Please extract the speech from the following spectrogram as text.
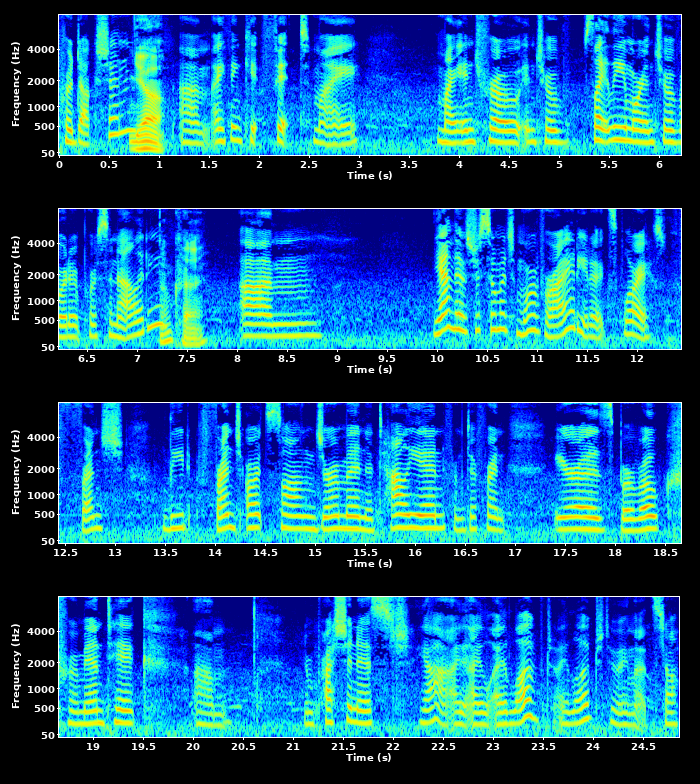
production. Yeah. Um, I think it fit my my intro intro slightly more introverted personality. Okay. Um, yeah, there's just so much more variety to explore. French lead, French art song, German, Italian from different eras, Baroque, Romantic, um, Impressionist. Yeah, I, I, I loved I loved doing that stuff.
